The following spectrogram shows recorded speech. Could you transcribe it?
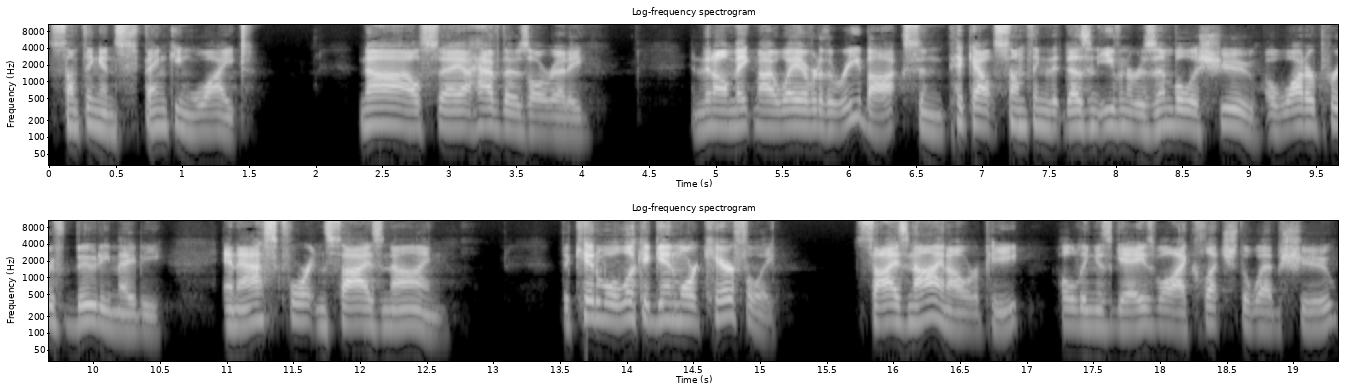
something in spanking white. Nah, I'll say, I have those already. And then I'll make my way over to the Reeboks and pick out something that doesn't even resemble a shoe, a waterproof booty maybe, and ask for it in size 9. The kid will look again more carefully. Size 9, I'll repeat, holding his gaze while I clutch the web shoe.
